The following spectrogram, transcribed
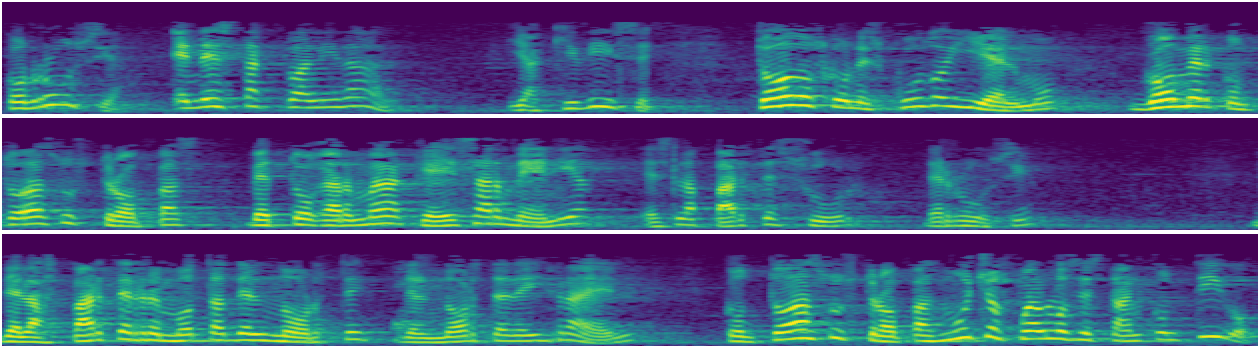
con Rusia, en esta actualidad. Y aquí dice, todos con escudo y yelmo, Gomer con todas sus tropas, Betogarmá, que es Armenia, es la parte sur de Rusia, de las partes remotas del norte, del norte de Israel, con todas sus tropas, muchos pueblos están contigo.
